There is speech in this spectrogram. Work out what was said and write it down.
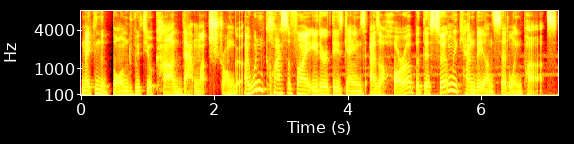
making the bond with your car that much stronger. I wouldn't classify either of these games as a horror, but there certainly can be unsettling parts.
